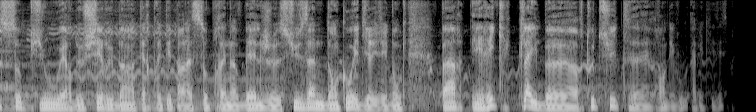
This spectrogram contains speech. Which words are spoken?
So Più, air de chérubin interprété par la soprane belge Suzanne Danko et dirigé donc par Eric Kleiber. Tout de suite, euh, rendez-vous avec les esprits.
